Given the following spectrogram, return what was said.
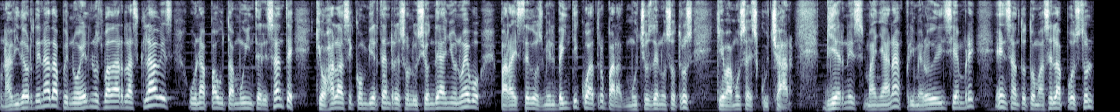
una vida ordenada, pues no Él nos va a dar las claves, una pauta muy interesante que ojalá se convierta en resolución de año nuevo para este 2024, para muchos de nosotros que vamos a escuchar. Viernes mañana, primero de diciembre, en Santo Tomás el Apóstol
